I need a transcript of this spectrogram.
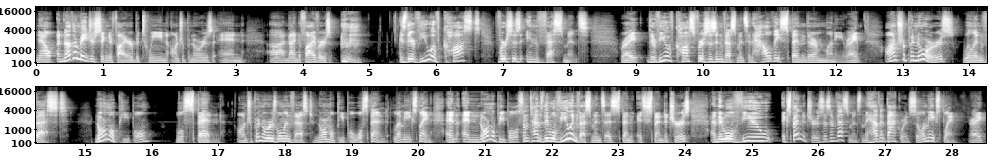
Now, another major signifier between entrepreneurs and uh, nine to fivers is their view of costs versus investments right? Their view of cost versus investments and how they spend their money, right? Entrepreneurs will invest. Normal people will spend. Entrepreneurs will invest, normal people will spend. Let me explain. And and normal people sometimes they will view investments as spend expenditures and they will view expenditures as investments and they have it backwards. So let me explain, right?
